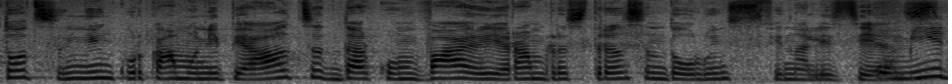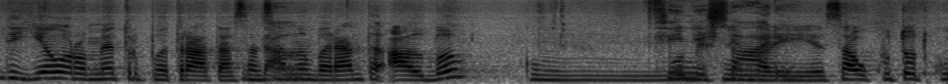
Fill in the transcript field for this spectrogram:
toți ne încurcam unii pe alții, dar cumva eram răstrâns în două luni să finalizez. 1000 de euro metru pătrat, asta da. înseamnă variantă albă? Cum obișnuim sau cu tot cu...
